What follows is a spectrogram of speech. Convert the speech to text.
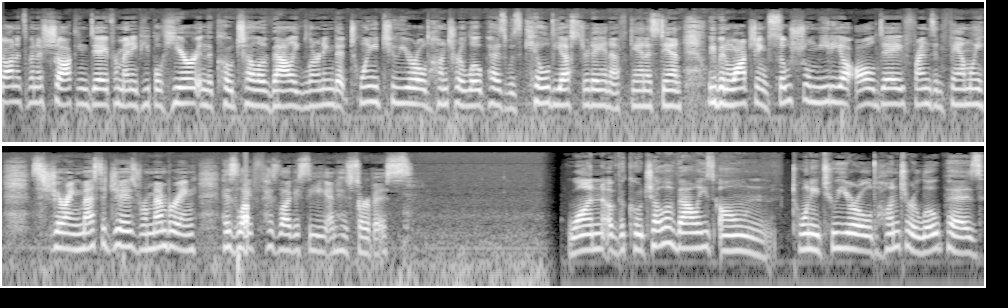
John, it's been a shocking day for many people here in the Coachella Valley, learning that 22-year-old Hunter Lopez was killed yesterday in Afghanistan. We've been watching social media all day, friends and family sharing messages, remembering his life, his legacy, and his service. One of the Coachella Valley's own, 22-year-old Hunter Lopez,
